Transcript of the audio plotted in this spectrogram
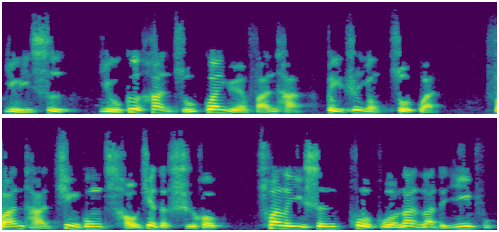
有一次，有个汉族官员樊坦被任用做官，樊坦进宫朝见的时候，穿了一身破破烂烂的衣服。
